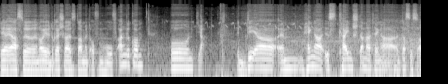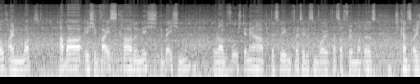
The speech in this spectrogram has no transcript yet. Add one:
Der erste neue Drescher ist damit auf dem Hof angekommen. Und ja, der ähm, Hänger ist kein Standardhänger, das ist auch ein Mod, aber ich weiß gerade nicht welchen oder wo ich den her habe. Deswegen, falls ihr wissen wollt, was das für ein Mod ist, ich kann es euch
